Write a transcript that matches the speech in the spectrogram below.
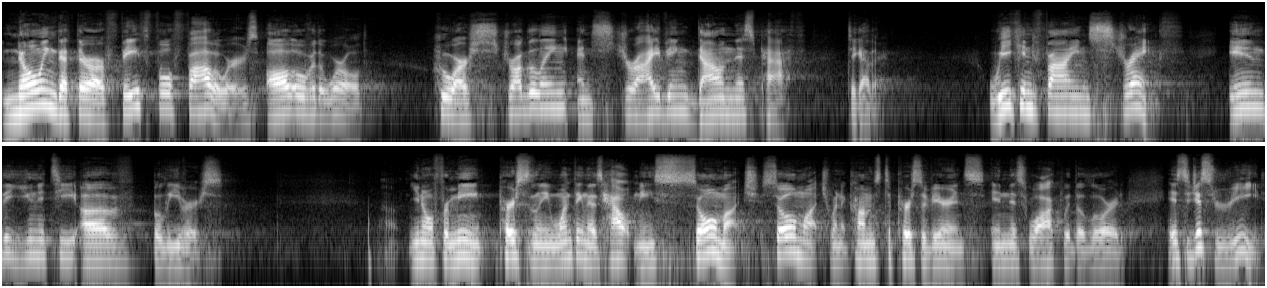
knowing that there are faithful followers all over the world who are struggling and striving down this path together. We can find strength in the unity of believers. Uh, you know, for me personally, one thing that's helped me so much, so much when it comes to perseverance in this walk with the Lord is to just read,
